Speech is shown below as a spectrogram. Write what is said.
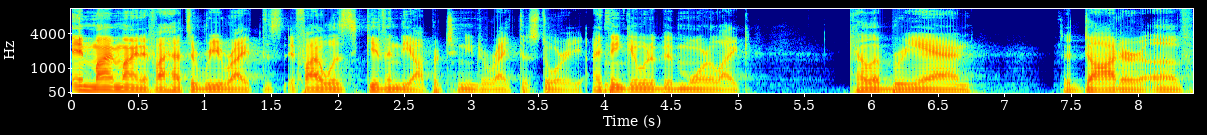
in my mind, if I had to rewrite this, if I was given the opportunity to write the story, I think it would have been more like Celebrian, the daughter of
